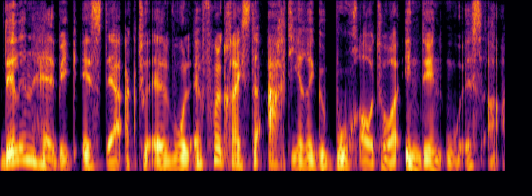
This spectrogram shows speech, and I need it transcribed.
Dylan Helbig ist der aktuell wohl erfolgreichste achtjährige Buchautor in den USA.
